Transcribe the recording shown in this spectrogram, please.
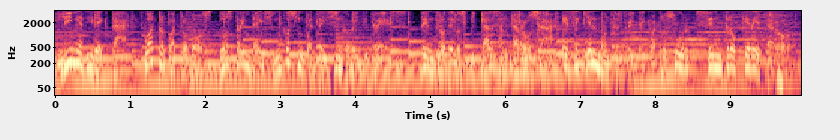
Línea directa 442-235-5523. Dentro del Hospital Santa Rosa, Ezequiel Montes 34 Sur, Centro Querétaro.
